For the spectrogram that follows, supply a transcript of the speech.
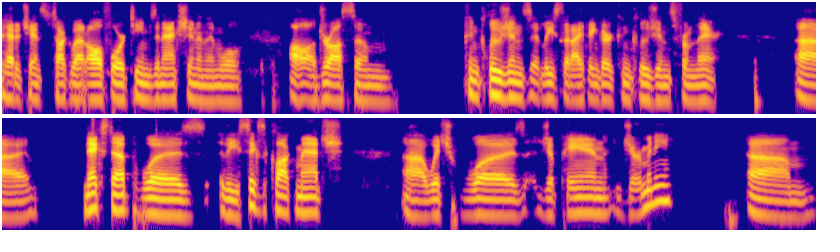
had a chance to talk about all four teams in action, and then we'll I'll draw some conclusions, at least that I think are conclusions from there. Uh, next up was the six o'clock match, uh, which was Japan Germany. Um,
